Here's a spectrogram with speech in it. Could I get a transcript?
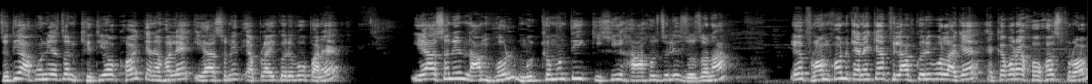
যদি আপুনি এজন খেতিয়ক হয়, তেনেহ'লে এই আঁচনিত এপ্লাই কৰিব পাৰে। এই আঁচনিৰ নাম হ'ল মুখ্যমন্ত্ৰী কৃষি সা সঁজুলি যোজনা। এই ফৰ্মখন কেনেকৈ ফিল আপ কৰিব লাগে? একেবাৰে সহজ ফৰ্ম।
